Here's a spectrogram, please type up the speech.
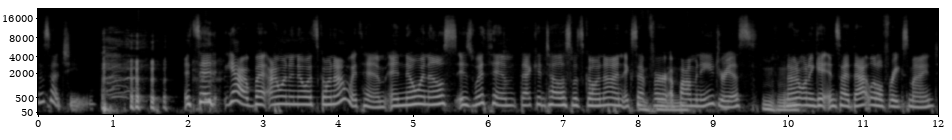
That's not cheating. it said, yeah, but I want to know what's going on with him. And no one else is with him that can tell us what's going on except for Mhm. Abominadrius. Mm-hmm. And I don't want to get inside that little freak's mind.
